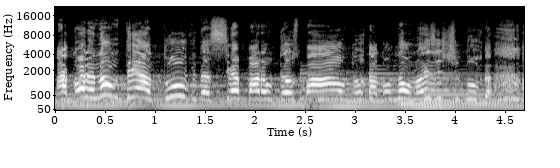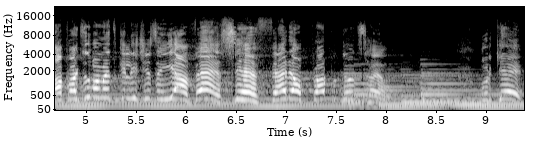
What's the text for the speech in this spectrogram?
Agora não tenha dúvida se é para o Deus Baal, o Deus Dagon. Não, não existe dúvida. A partir do momento que eles dizem Yahvé, se refere ao próprio Deus de Israel. Porque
